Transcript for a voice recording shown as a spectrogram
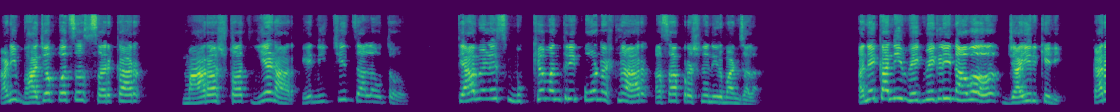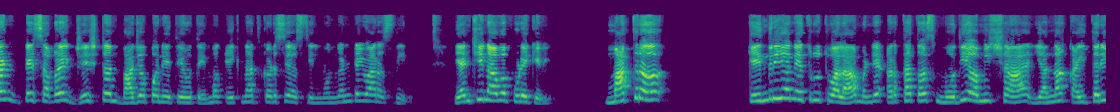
आणि भाजपचं सरकार महाराष्ट्रात येणार हे निश्चित झालं होतं त्यावेळेस मुख्यमंत्री कोण असणार असा प्रश्न निर्माण झाला. अनेकांनी वेगवेगळी नावं जाहीर केली. कारण ते सगळे ज्येष्ठ भाजप नेते होते. मग एकनाथ खडसे असतील मुनगंटीवार असतील यांची नावं पुढे केली. मात्र केंद्रीय नेतृत्वाला म्हणजे अर्थातच मोदी अमित शहा यांना काहीतरी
